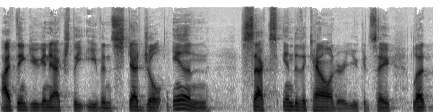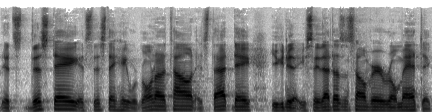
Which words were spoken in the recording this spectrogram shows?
I think you can actually even schedule in sex into the calendar. You could say, let it's this day, it's this day, hey, we're going out of town, it's that day. You can do that. You say, that doesn't sound very romantic.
